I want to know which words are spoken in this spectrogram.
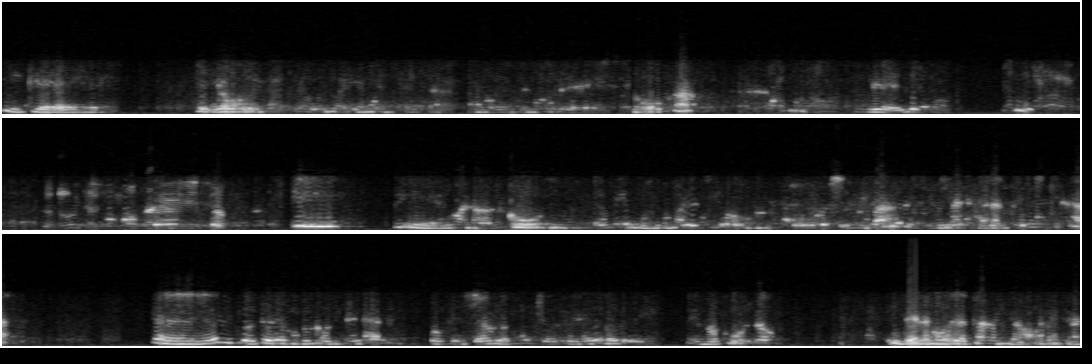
y que se llevó varias de Boca. Eh, y, y bueno, una característica. Eh, lo tenemos que condenar, porque se habla mucho alrededor de, de lo oculto y tenemos que estar mejor en la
